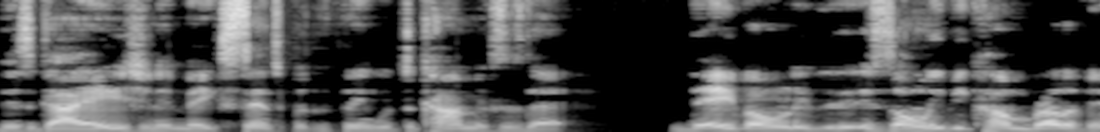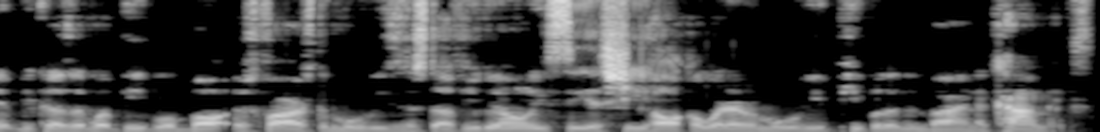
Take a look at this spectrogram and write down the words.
this guy Asian? It makes sense. But the thing with the comics is that they've only it's only become relevant because of what people bought as far as the movies and stuff. You can only see a She-Hulk or whatever movie people have been buying the comics.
